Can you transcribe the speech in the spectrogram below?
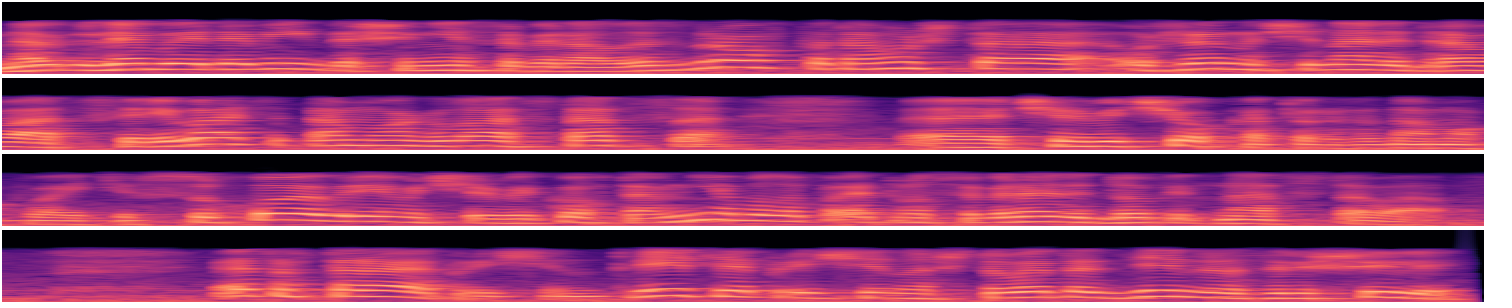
15-го для Бейтамикдаша не собиралось дров, потому что уже начинали дрова отсыревать, и там могло остаться э, червячок, который туда мог войти. В сухое время червяков там не было, поэтому собирали до 15 ава. Это вторая причина. Третья причина, что в этот день разрешили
